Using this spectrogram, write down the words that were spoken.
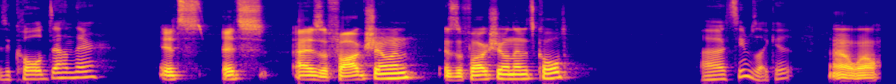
Is it cold down there? It's it's uh, is the fog showing? Is the fog showing that it's cold? Uh, it seems like it. Oh well.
